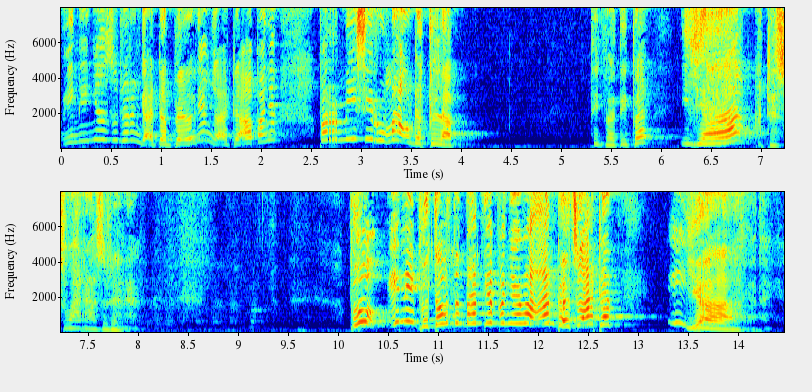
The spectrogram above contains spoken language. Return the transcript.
ininya saudara, nggak ada belnya, nggak ada apanya. Permisi rumah udah gelap. Tiba-tiba, iya ada suara saudara. Bu, ini betul tempatnya penyewaan baju adat. Iya, katanya.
